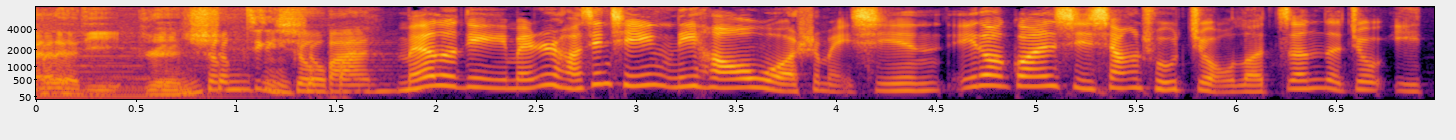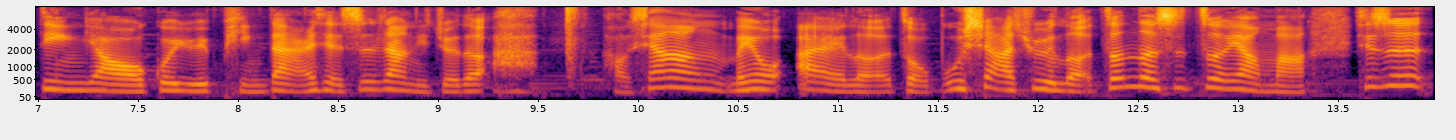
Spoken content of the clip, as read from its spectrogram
Melody 人生进修班。Melody 每日好心情，你好，我是美心。一段关系相处久了，真的就一定要归于平淡，而且是让。你觉得啊。好像没有爱了，走不下去了，真的是这样吗？其实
